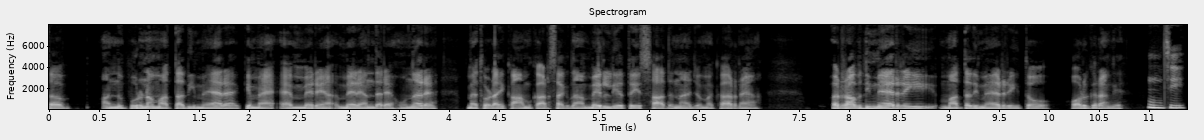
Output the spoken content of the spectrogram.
ਤਾਂ ਅਨਪੂਰਨਾ ਮਾਤਾ ਦੀ ਮਿਹਰ ਹੈ ਕਿ ਮੈਂ ਮੇਰੇ ਮੇਰੇ ਅੰਦਰ ਇਹ ਹੁਨਰ ਹੈ ਮੈਂ ਥੋੜਾ ਇਹ ਕੰਮ ਕਰ ਸਕਦਾ ਮੇਰੇ ਲਈ ਤਾਂ ਇਹ ਸਾਧਨਾ ਜੋ ਮੈਂ ਕਰ ਰਿਹਾ ਰੱਬ ਦੀ ਮਿਹਰ ਰਹੀ ਮਾਤਾ ਦੀ ਮਿਹਰ ਰਹੀ ਤਾਂ ਹੋਰ ਕਰਾਂਗੇ ਜੀ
